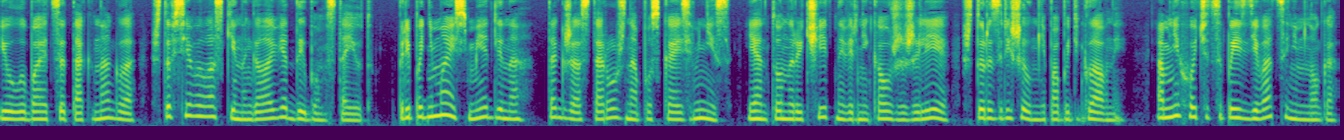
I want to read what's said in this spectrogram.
и улыбается так нагло, что все волоски на голове дыбом встают. Приподнимаясь медленно, также осторожно опускаясь вниз, и Антон рычит, наверняка уже жалея, что разрешил мне побыть главной. А мне хочется поиздеваться немного,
